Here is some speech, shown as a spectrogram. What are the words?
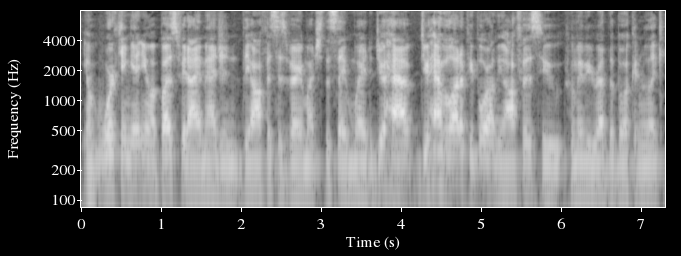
you know, working at you know at BuzzFeed, I imagine the office is very much the same way. Did you have do you have a lot of people around the office who who maybe read the book and were like,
